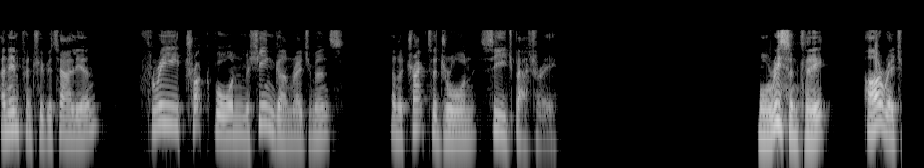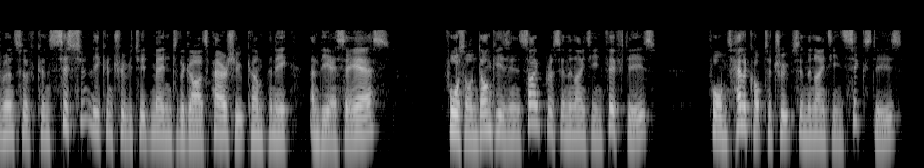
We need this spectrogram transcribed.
an infantry battalion, three truck-borne machine gun regiments, and a tractor-drawn siege battery. More recently, our regiments have consistently contributed men to the Guards Parachute Company and the SAS, fought on donkeys in Cyprus in the 1950s, formed helicopter troops in the 1960s,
